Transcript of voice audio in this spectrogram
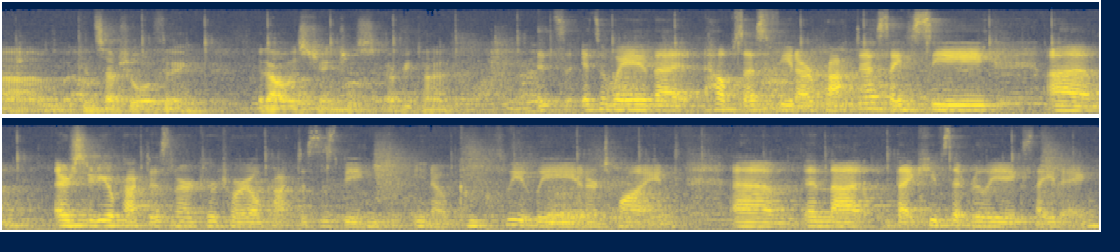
um, a conceptual thing, it always changes every time. It's it's a way that helps us feed our practice. I see. Um, our studio practice and our curatorial practice as being, you know, completely intertwined, um, and that that keeps it really exciting.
